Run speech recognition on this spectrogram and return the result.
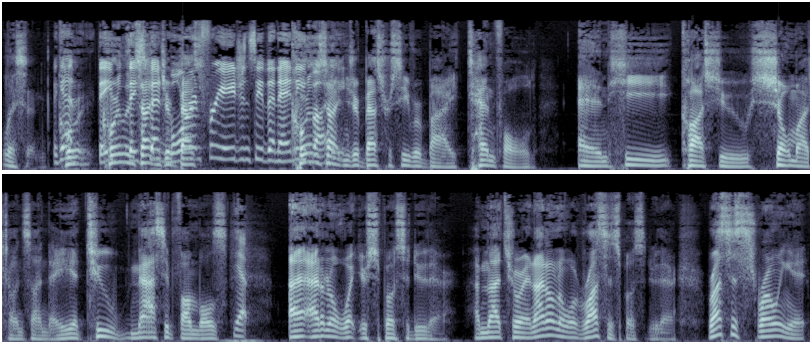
listen. Again, Cor- they, Courtland they spent your more in free agency than Courtland anybody. Sutton's your best receiver by tenfold, and he cost you so much on Sunday. He had two massive fumbles. Yep. I, I don't know what you're supposed to do there. I'm not sure, and I don't know what Russ is supposed to do there. Russ is throwing it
